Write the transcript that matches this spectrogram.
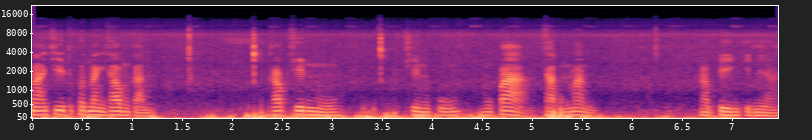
มาชีทุกคนมากินข้ากันข้าวชิ้นหมู ชิ้นปูหมูป้าชันมันหาปีงกินเนี่นะ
